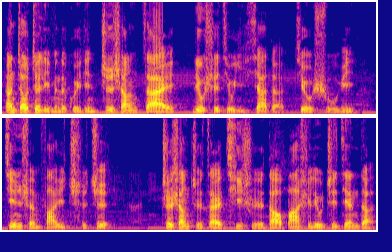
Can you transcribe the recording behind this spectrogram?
按照这里面的规定，智商在六十九以下的就属于精神发育迟滞，智商值在七十到八十六之间的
